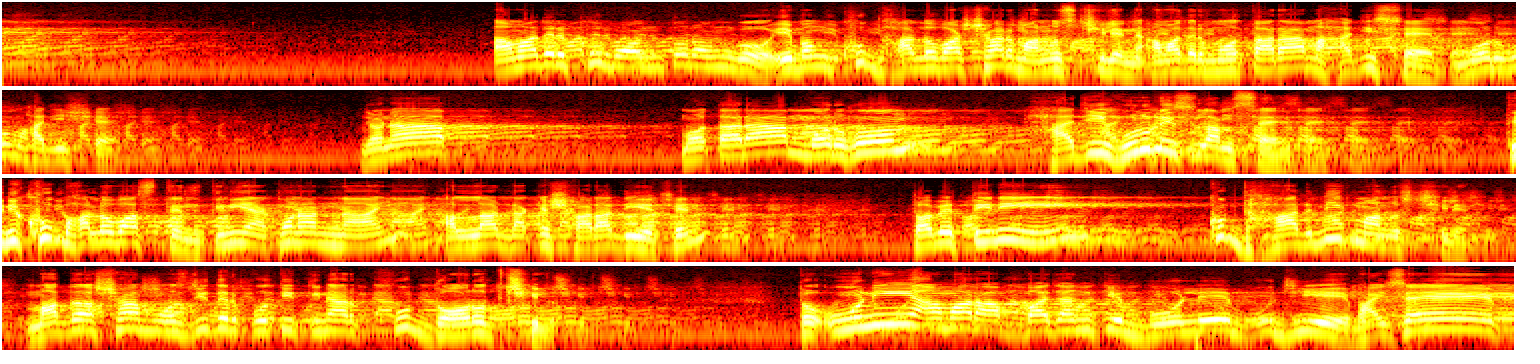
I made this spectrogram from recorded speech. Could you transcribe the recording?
আমাদের খুব অন্তরঙ্গ এবং খুব ভালোবাসার মানুষ ছিলেন আমাদের মোতারাম হাজি সাহেব, মরহুম হাজি সাহেব। জনাব মোতারাম মরহুম হাজি হুরুল ইসলাম সাহেব। তিনি খুব ভালোবাসতেন, তিনি এখন আর নাই, আল্লাহর ডাকে সাড়া দিয়েছেন। তবে তিনি খুব ধার্মিক মানুষ ছিলেন। মাদ্রাসা, মসজিদের প্রতি তিনার খুব দরদ ছিল। তো উনি আমার আব্বাজানকে বলে বুঝিয়ে, ভাই সাহেব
